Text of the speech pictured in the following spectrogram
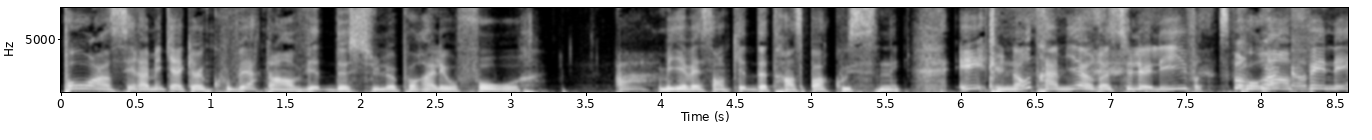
pot en céramique avec un couvercle en vitre dessus là, pour aller au four. Ah. Mais il y avait son kit de transport coussiné. Et une autre amie a reçu le livre pour en quand- finir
